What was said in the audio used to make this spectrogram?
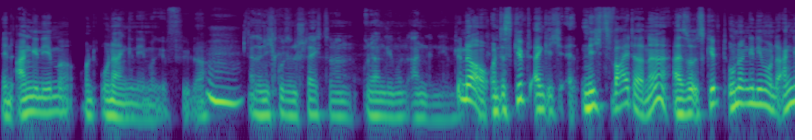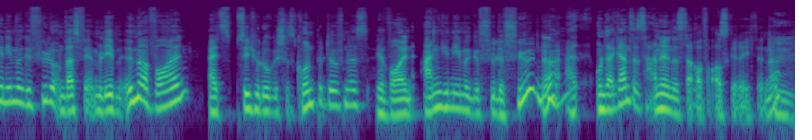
in angenehme und unangenehme Gefühle. Mhm. Also nicht gut und schlecht, sondern unangenehm und angenehm. Genau. Und es gibt eigentlich nichts weiter, ne? Also es gibt unangenehme und angenehme Gefühle und was wir im Leben immer wollen, als psychologisches Grundbedürfnis, wir wollen angenehme Gefühle fühlen. Ne? Mhm. Unser ganzes Handeln ist darauf ausgerichtet. Ne? Mhm.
